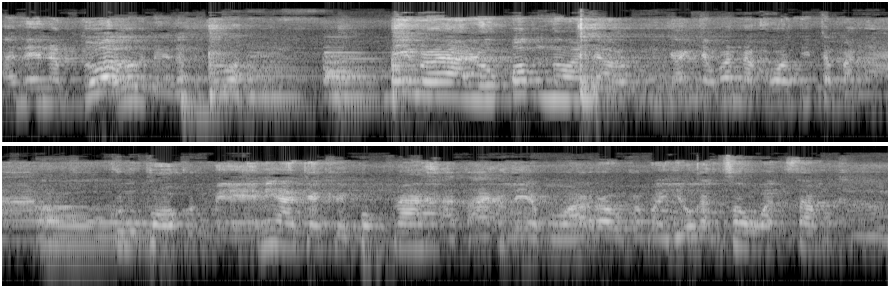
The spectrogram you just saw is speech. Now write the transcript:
อันนี้นำตัวเออในน้ำตัวนี่เวลาลูกป๊อบนอนเราจากจังหวัดนครที่ธรรมราชเออคุณพ่อคุณแม่นี่อาจจะเคยพบหน้าขาตากันแล้วเพราะว่าเราก็มาอยู่กันสองวันสามคืน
